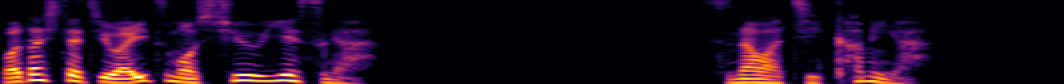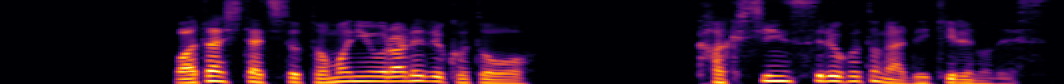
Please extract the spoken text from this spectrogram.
私たちはいつも主イエスが、すなわち神が、私たちと共におられることを確信することができるのです。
